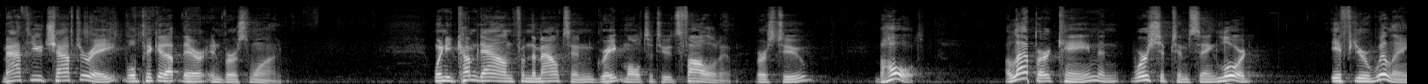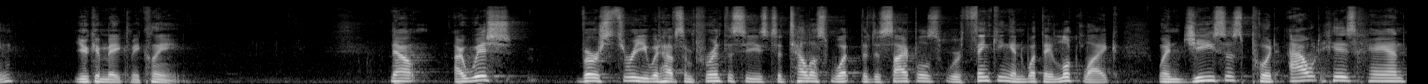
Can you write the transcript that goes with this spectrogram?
Matthew chapter 8, we'll pick it up there in verse 1. When he'd come down from the mountain, great multitudes followed him. Verse 2 Behold, a leper came and worshiped him, saying, Lord, if you're willing, you can make me clean. Now, I wish verse 3 would have some parentheses to tell us what the disciples were thinking and what they looked like when Jesus put out his hand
